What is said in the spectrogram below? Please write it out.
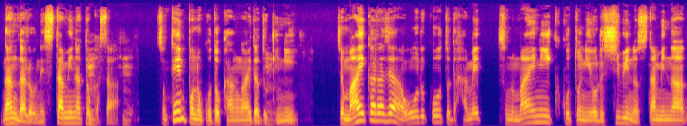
なんだろうね、スタミナとかさ、うん。うん。そのテンポのことを考えたときに、じゃあ前からじゃあオールコートではめ、その前に行くことによる守備のスタミナ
